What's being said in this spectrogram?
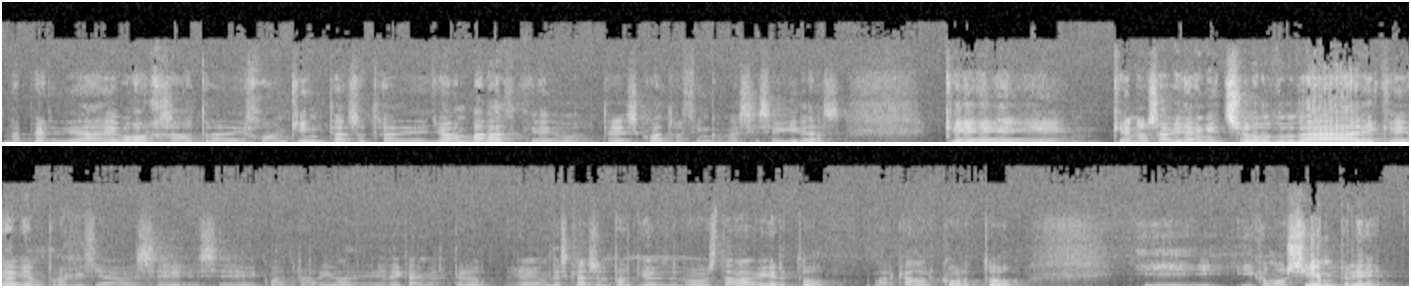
una pérdida de Borja, otra de Juan Quintas, otra de Joan Balázquez, bueno, tres, cuatro, cinco casi seguidas, que, que nos habían hecho dudar y que habían propiciado ese, ese cuatro arriba de, Cangas. Pero en el descanso el partido desde luego estaba abierto, marcador corto y como siempre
